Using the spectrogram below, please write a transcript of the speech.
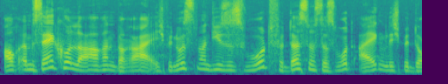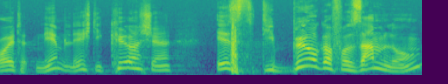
auch im säkularen Bereich benutzt man dieses Wort für das, was das Wort eigentlich bedeutet, nämlich die Kirche ist die Bürgerversammlung,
